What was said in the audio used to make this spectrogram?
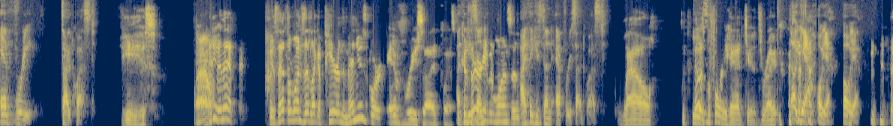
every side quest. jeez. Wow. And even that, is that the ones that like appear in the menus, or every side quest? Because he's there are done- even ones that, I think he's done every side quest. wow, He that was before he had kids, right? oh yeah, oh yeah, oh yeah.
